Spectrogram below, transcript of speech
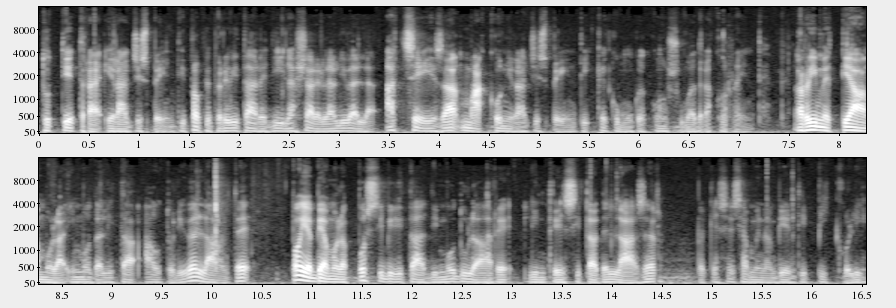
tutti e tre i raggi spenti, proprio per evitare di lasciare la livella accesa ma con i raggi spenti, che comunque consuma della corrente. Rimettiamola in modalità autolivellante, poi abbiamo la possibilità di modulare l'intensità del laser, perché se siamo in ambienti piccoli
